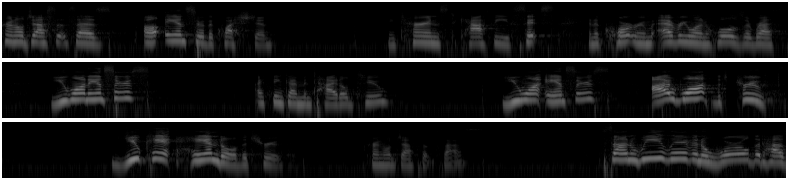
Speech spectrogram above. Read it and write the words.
Colonel Jessup says, I'll answer the question. He turns to Kaffee, sits in a courtroom, everyone holds their breath. You want answers? I think I'm entitled to. You want answers? I want the truth. You can't handle the truth, Colonel Jessup says. Son, we live in a world that has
